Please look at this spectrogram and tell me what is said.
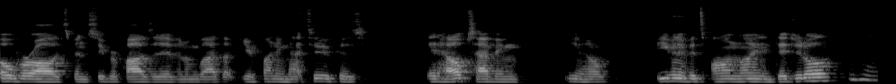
overall, it's been super positive, and I'm glad that you're finding that too because it helps having you know even if it's online and digital. hmm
